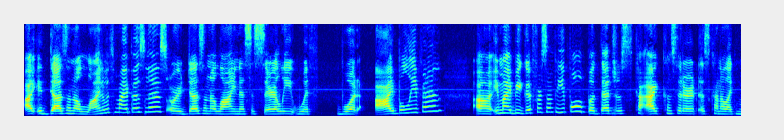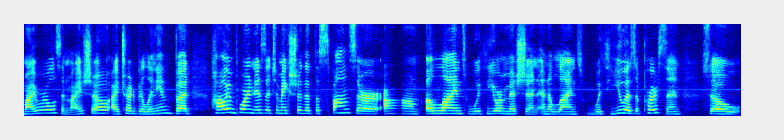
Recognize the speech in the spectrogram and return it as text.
I it doesn't align with my business or it doesn't align necessarily with what I believe in. Uh, it might be good for some people, but that just I consider it as kind of like my rules in my show. I try to be lenient, but how important is it to make sure that the sponsor um, aligns with your mission and aligns with you as a person? So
